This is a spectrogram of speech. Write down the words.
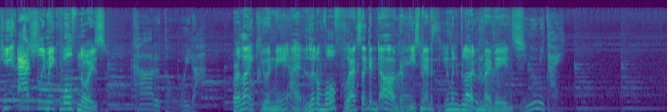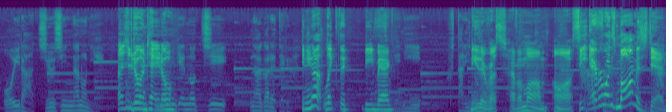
He actually make wolf noise. Or like you and me, a little wolf who acts like a dog. A beast man with human blood in my veins. How's you doing, Tato? Can you not lick the beanbag? Neither of us have a mom. Aw, see, everyone's mom is dead.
